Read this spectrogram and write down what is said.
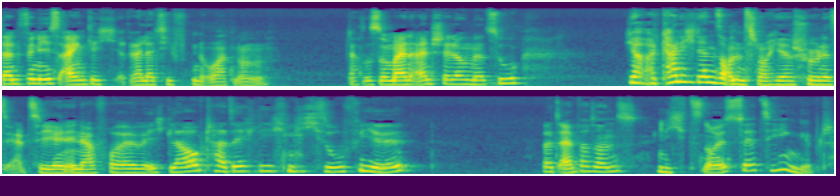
dann finde ich es eigentlich relativ in Ordnung. Das ist so meine Einstellung dazu. Ja, was kann ich denn sonst noch hier Schönes erzählen in der Folge? Ich glaube tatsächlich nicht so viel, weil es einfach sonst nichts Neues zu erzählen gibt.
